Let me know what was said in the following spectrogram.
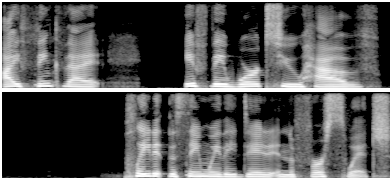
I think that if they were to have played it the same way they did in the first switch,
